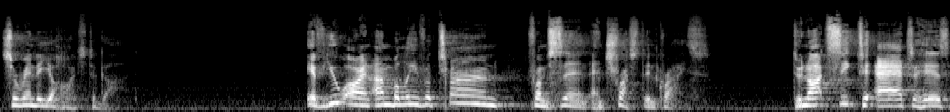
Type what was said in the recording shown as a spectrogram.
surrender your hearts to God. If you are an unbeliever, turn from sin and trust in Christ. Do not seek to add to his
